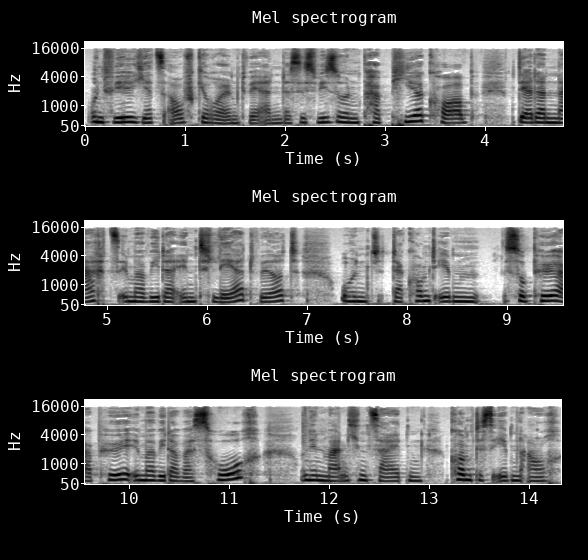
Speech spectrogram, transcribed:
und will jetzt aufgeräumt werden. Das ist wie so ein Papierkorb, der dann nachts immer wieder entleert wird und da kommt eben so peu à peu immer wieder was hoch und in manchen Zeiten kommt es eben auch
